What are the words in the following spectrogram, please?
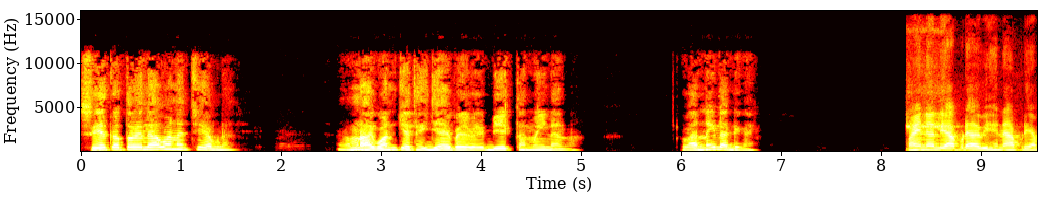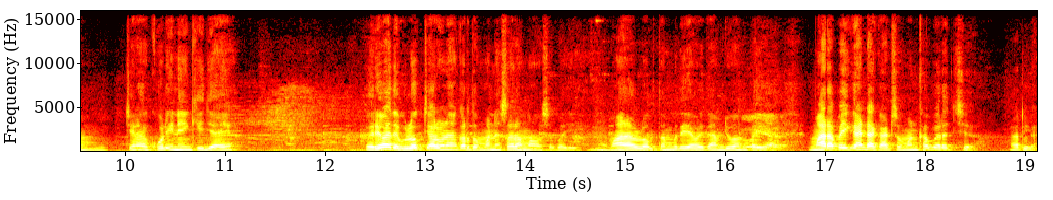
શેર કરતો એટલે આવવાના જ છે આપણે. હમણાં વન કે થઈ જાય ભાઈ બે એક ત્રણ મહિનામાં. વાર નહીં લાગે કાંઈ. ફાઇનલી આપણે આવી છે ને આપણે આમ ચેનલ ખોલી નાખી જાય. રેવા દે બ્લોગ ચાલુ ના કરતો મને શરમ આવશે પછી. મારા બ્લોગ તમે બધી આવી રીતે આમ જોવો ને પછી. મારા પછી ગાંડા કાઢશો, મને ખબર જ છે. એટલે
